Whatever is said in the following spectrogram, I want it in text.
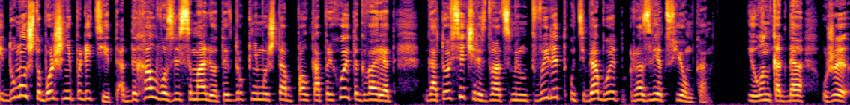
и думал, что больше не полетит. Отдыхал возле самолета, и вдруг к нему из штаба полка приходят и говорят, готовься, через 20 минут вылет, у тебя будет разведсъемка. И он, когда уже,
